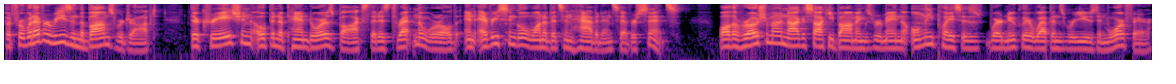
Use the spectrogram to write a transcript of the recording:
But for whatever reason the bombs were dropped, their creation opened a Pandora's box that has threatened the world and every single one of its inhabitants ever since. While the Hiroshima and Nagasaki bombings remain the only places where nuclear weapons were used in warfare,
